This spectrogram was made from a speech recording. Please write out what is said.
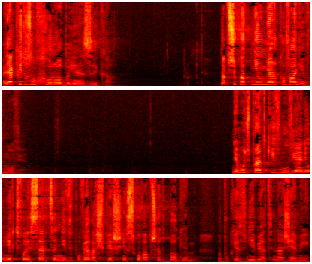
A jakie to są choroby języka? Na przykład nieumiarkowanie w mowie. Nie bądź prędki w mówieniu, niech Twoje serce nie wypowiada śpiesznie słowa przed Bogiem, bo Bóg jest w niebie, a Ty na ziemi.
